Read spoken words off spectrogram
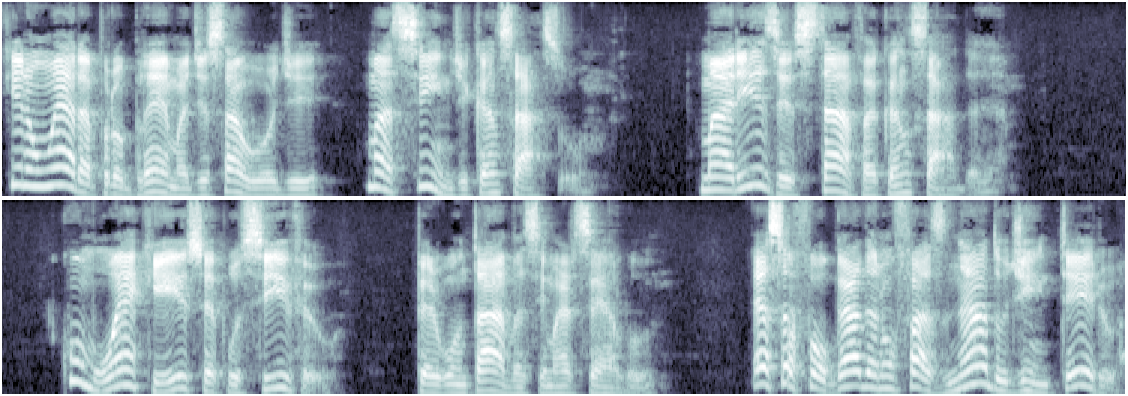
que não era problema de saúde, mas sim de cansaço. Marisa estava cansada. Como é que isso é possível? Perguntava-se Marcelo. Essa folgada não faz nada o dia inteiro.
